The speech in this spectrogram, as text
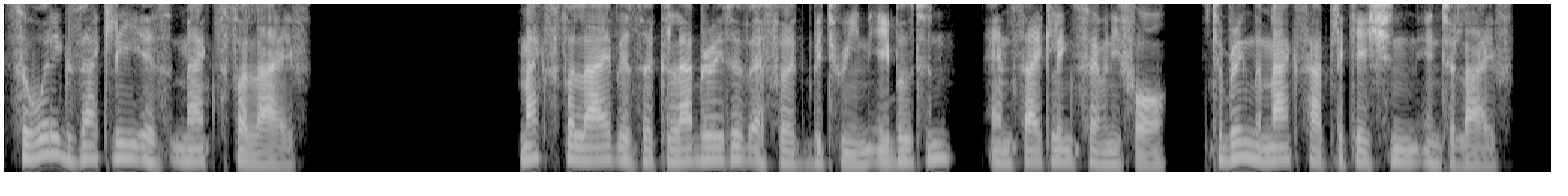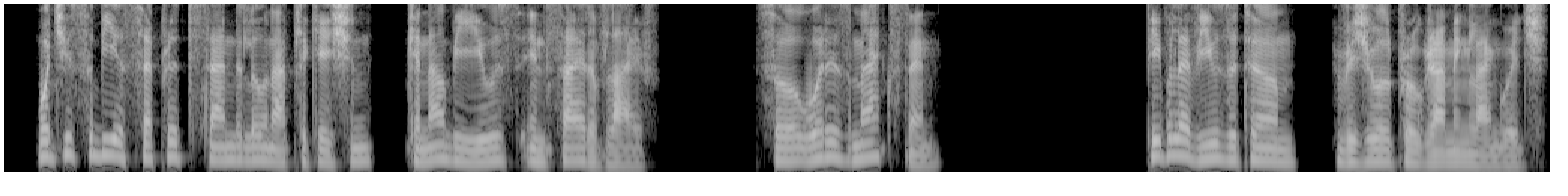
So what exactly is Max for Live? Max for Live is a collaborative effort between Ableton and Cycling 74 to bring the Max application into Live. What used to be a separate standalone application can now be used inside of Live. So what is Max then? People have used the term visual programming language.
